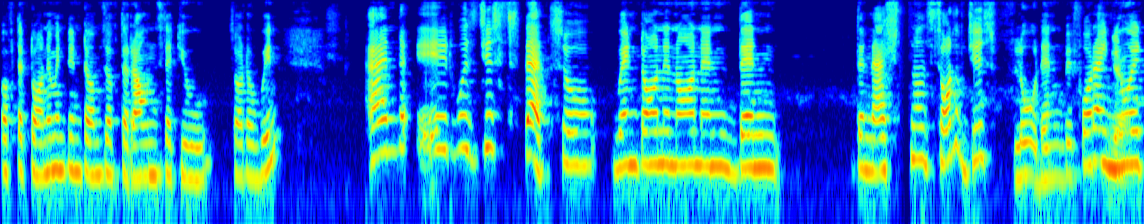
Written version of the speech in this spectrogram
of the tournament in terms of the rounds that you sort of win and it was just that so went on and on and then the nationals sort of just flowed and before i knew Yeah. it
